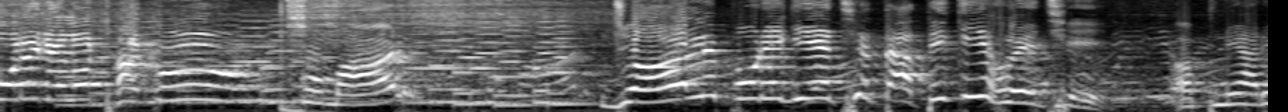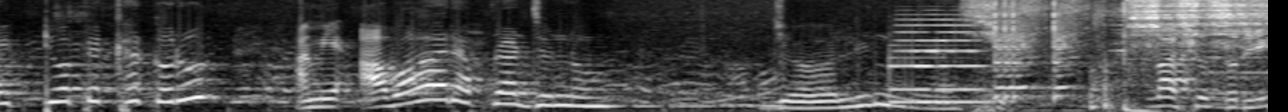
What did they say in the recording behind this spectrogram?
পড়ে গেল ঠাকুর? কুমার জল পড়ে গিয়েছে তাতে কি হয়েছে? আপনি আরেকটু অপেক্ষা করুন আমি আবার আপনার জন্য জল নিয়ে আসি। না সুন্দরী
